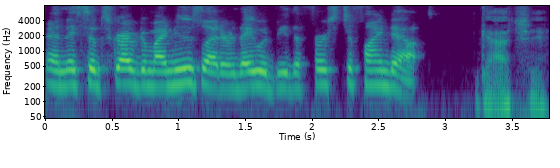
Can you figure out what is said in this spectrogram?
and they subscribe to my newsletter, they would be the first to find out. Gotcha.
